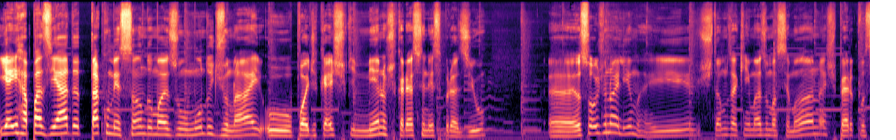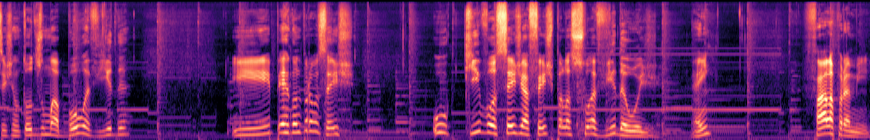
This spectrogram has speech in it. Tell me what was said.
E aí, rapaziada, tá começando mais um Mundo de Junai, o podcast que menos cresce nesse Brasil. Uh, eu sou o Junai Lima e estamos aqui em mais uma semana. Espero que vocês tenham todos uma boa vida. E pergunto para vocês: o que você já fez pela sua vida hoje, hein? Fala pra mim.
